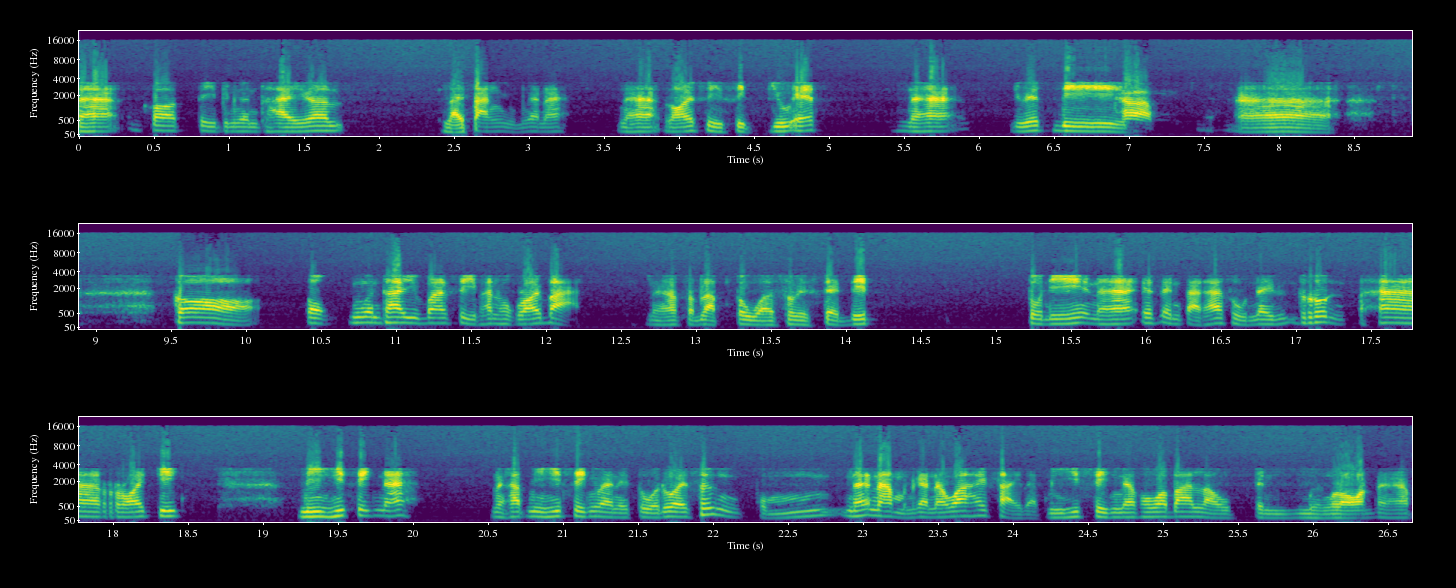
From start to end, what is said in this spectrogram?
นะฮะก็ตีเป็นเงินไทยก็หลายตังค์อยู่เหมือนกันนะนะฮะร้อยสี่สิบ US นะฮะ USD ครับอ่าก็ตกเงินไทยอยู่ประมาณ4,600บาทนะครับสำหรับตัว Solid State Disk ตัวนี้นะฮะ SN 850 ในรุ่น500กิ๊ก มี heatsink นะ นะครับมี heatsink มาในตัวด้วย ซึ่งผมแนะนำเหมือนกันนะว่าให้ใส่แบบมี heatsink นะเพราะว่าบ้านเราเป็นเมืองร้อนนะครับ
